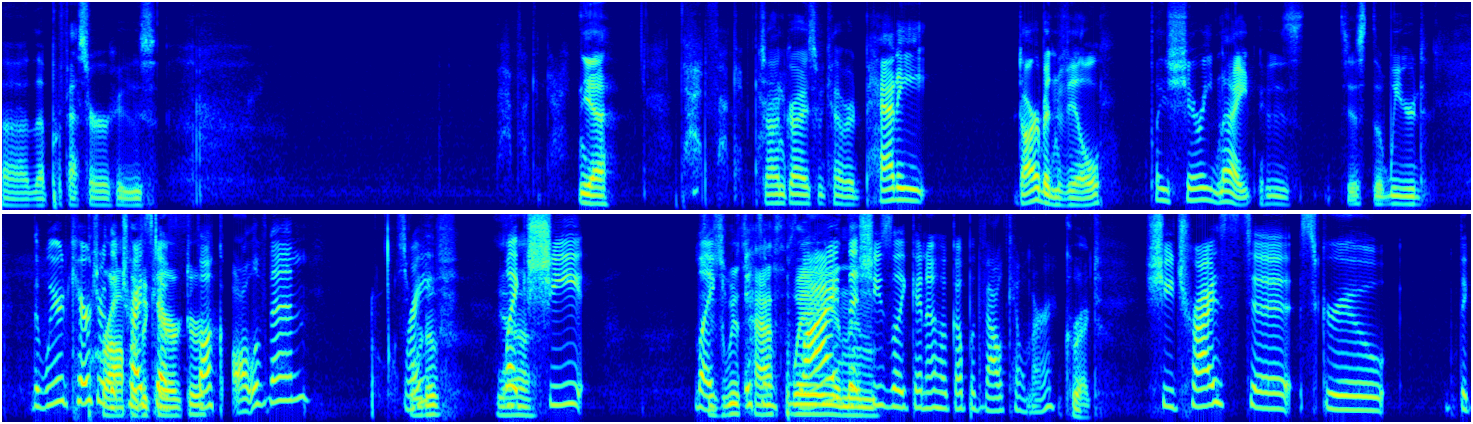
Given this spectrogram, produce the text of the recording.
uh, the professor who's that fucking guy. yeah. That fucking guy. John Grice we covered. Patti D'Arbanville plays Sherry Knight, who's just the weird The weird character that tries to character. fuck all of them. sort Right? of. Yeah. Like she like She's with it's Hathaway implied that then- she's like gonna hook up with Val Kilmer. correct. She tries to screw the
